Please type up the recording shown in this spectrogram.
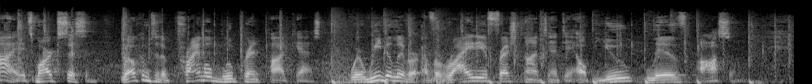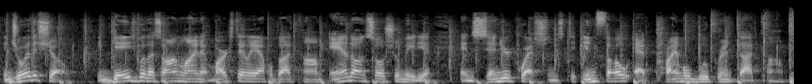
Hi, it's Mark Sisson. Welcome to the Primal Blueprint Podcast, where we deliver a variety of fresh content to help you live awesome. Enjoy the show. Engage with us online at marksdailyapple.com and on social media, and send your questions to info at primalblueprint.com.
